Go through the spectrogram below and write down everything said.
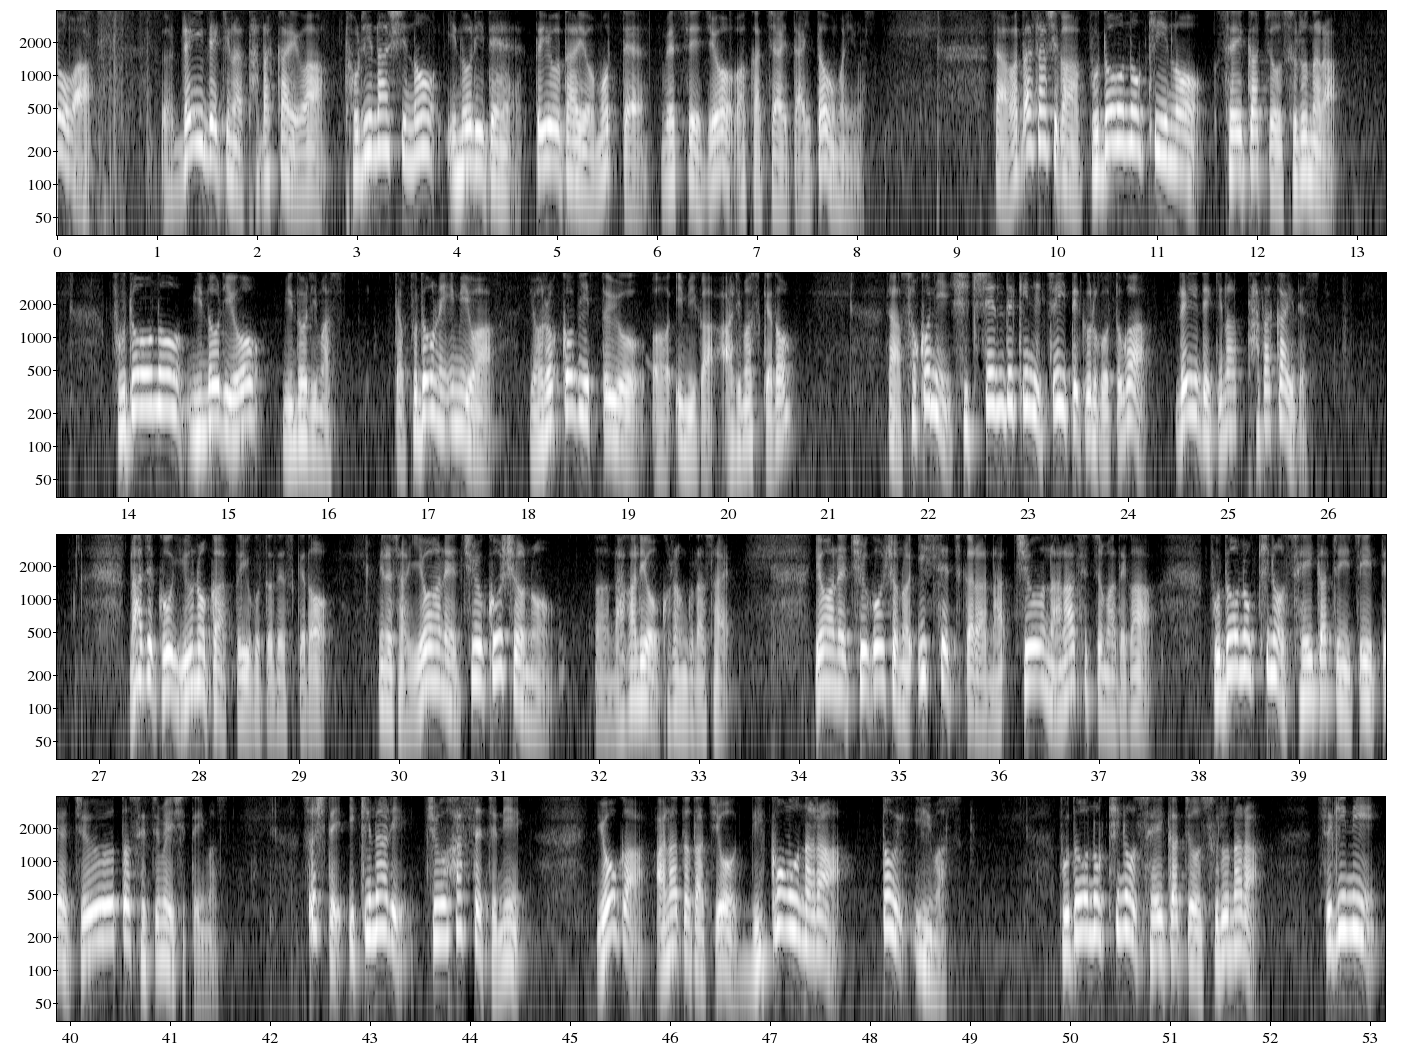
今日は霊的な戦いは鳥なしの祈りでという題を持ってメッセージを分かち合いたいと思います。さあ私たちがブドウの木の生活をするならブドウの実りを実ります。じゃブドウの意味は喜びという意味がありますけどじゃあそこに必然的についてくることが霊的な戦いです。なぜこう言うのかということですけど皆さんヨハネ中古書の流れをご覧ください。ヨハネ中古書の1節から17節までがブドウの木の生活についてずっと説明しています。そしていきなり18節に「世があなたたちを憎むなら」と言います。ブドウの木の生活をするなら次に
